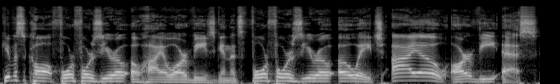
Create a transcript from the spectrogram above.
Give us a call at 440 Ohio RVs. Again, that's 440 OHIO RVS.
